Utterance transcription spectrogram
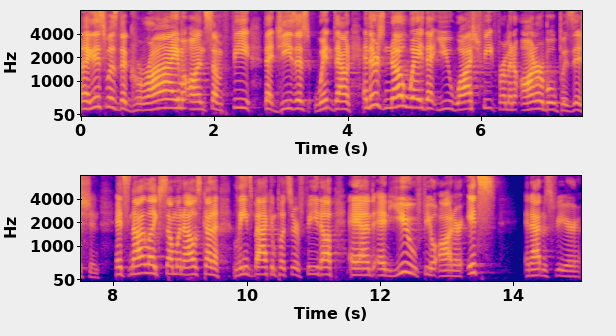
Like this was the grime on some feet that Jesus went down. And there's no way that you wash feet from an honorable position. It's not like someone else kind of leans back and puts their feet up and, and you feel honor. It's an atmosphere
